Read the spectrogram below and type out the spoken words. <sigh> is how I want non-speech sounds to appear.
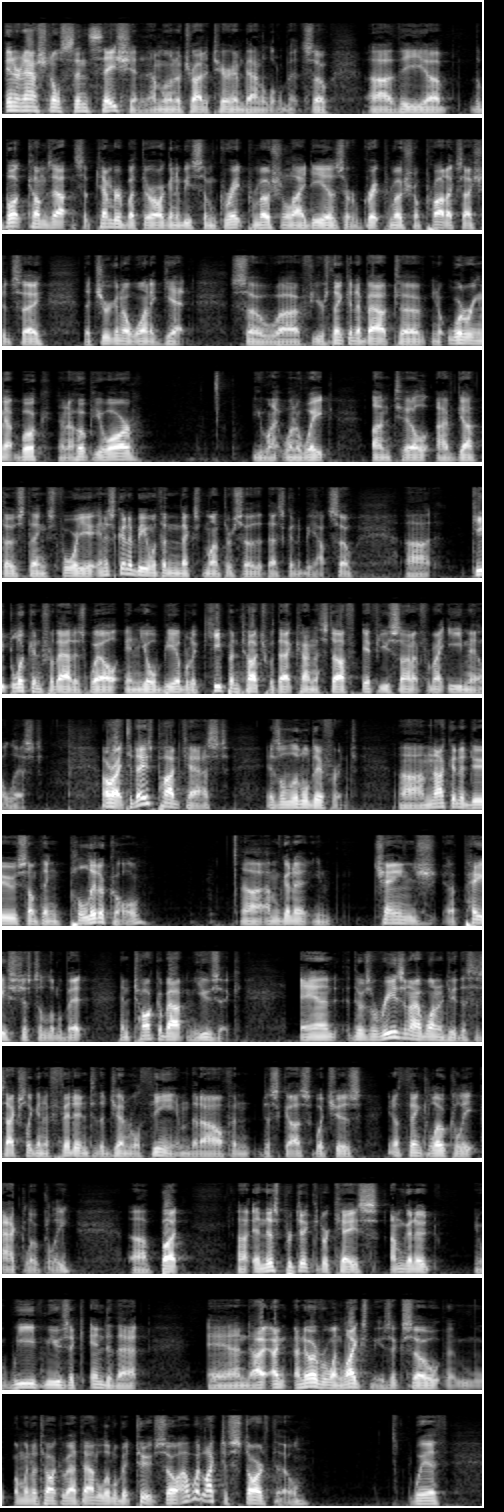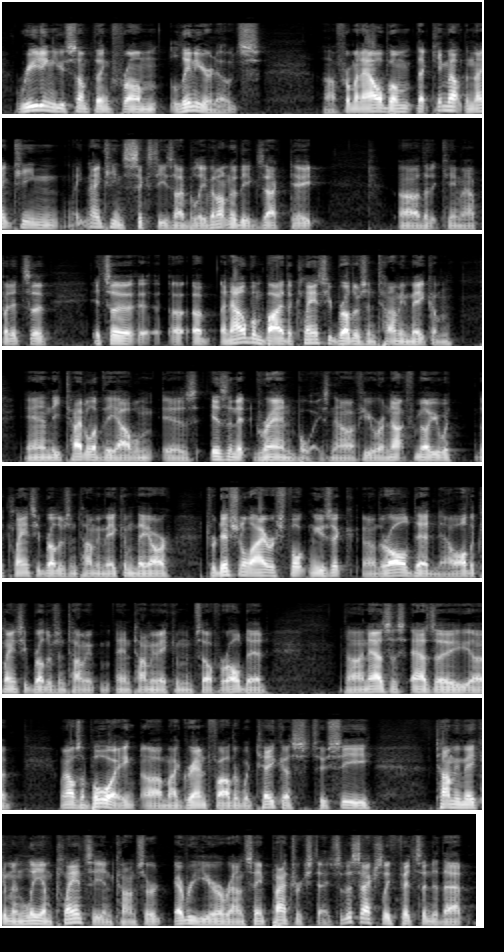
international sensation, and I'm going to try to tear him down a little bit. So uh, the uh, the book comes out in September, but there are going to be some great promotional ideas or great promotional products, I should say, that you're going to want to get. So uh, if you're thinking about uh, you know ordering that book, and I hope you are, you might want to wait until I've got those things for you, and it's going to be within the next month or so that that's going to be out. So. Keep looking for that as well, and you'll be able to keep in touch with that kind of stuff if you sign up for my email list. All right, today's podcast is a little different. Uh, I'm not going to do something political. Uh, I'm going to you know, change uh, pace just a little bit and talk about music. And there's a reason I want to do this. It's actually going to fit into the general theme that I often discuss, which is you know think locally, act locally. Uh, but uh, in this particular case, I'm going to you know, weave music into that. And I, I, know everyone likes music, so um, I'm going to talk about that a little bit too. So I would like to start, though, with reading you something from Linear Notes uh, from an album that came out in the 19, late 1960s, I believe. I don't know the exact date uh, that it came out, but it's a it's a, a, a an album by the Clancy Brothers and Tommy Makem, and the title of the album is "Isn't It Grand Boys." Now, if you are not familiar with the Clancy Brothers and Tommy Makem, they are traditional Irish folk music. Uh, they're all dead now. All the Clancy Brothers and Tommy and Tommy Makem himself are all dead. Uh, and as a, as a uh, when I was a boy, uh, my grandfather would take us to see Tommy Makem and Liam Clancy in concert every year around St. Patrick's Day. So this actually fits into that.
